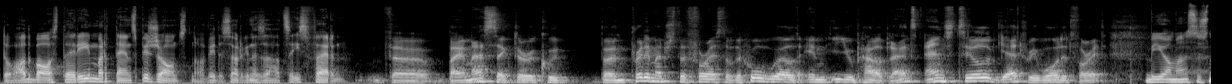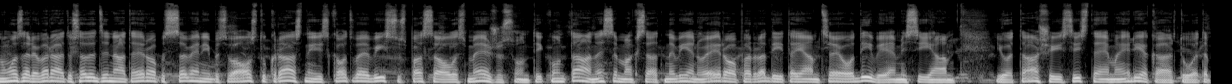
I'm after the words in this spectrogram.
To atbalsta arī Martins Pižons no vidas organizācijas FERN burn pretty much the forest of the whole world in EU power plants and still get rewarded for it. Biomasas nozare varētu sadedzināt Eiropas Savienības valstu krāsnīs kaut vai visus pasaules mežus un tik un tā nesamaksāt nevienu eiro par radītajām CO2 emisijām, jo tā šī sistēma ir iekārtota.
